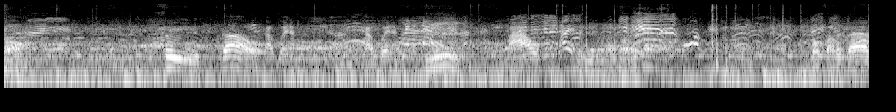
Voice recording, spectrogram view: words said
สองสี่เก้าเช้าสวยนะเช้าสวยนะดีเปล่าเสียเบียร์ระดับต่อได้แต้มน้องฝังได้แต้ม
